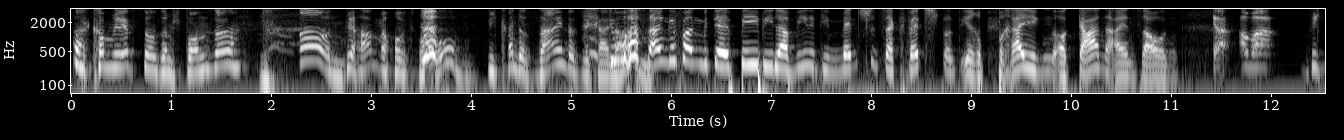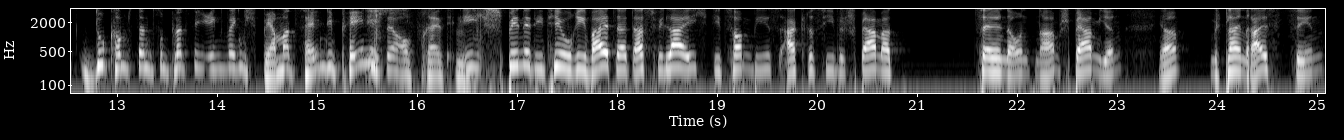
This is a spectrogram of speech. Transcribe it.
Ach, kommen wir jetzt zu unserem Sponsor. Oh, und wir haben. Oh, oh, wie kann das sein, dass wir keinen Du haben? hast angefangen mit der Babylawine, die Menschen zerquetscht und ihre breiigen Organe einsaugen. Ja, aber wie, du kommst dann zu plötzlich irgendwelchen Spermazellen, die Penisse Ich- auffressen. Ich spinne die Theorie weiter, dass vielleicht die Zombies aggressive Spermazellen da unten haben, Spermien, ja, mit kleinen Reißzähnen,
